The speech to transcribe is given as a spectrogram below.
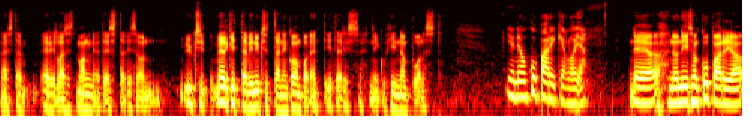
näistä erilaisista magneeteista. Eli se on yksi, merkittävin yksittäinen komponentti ITERissä niin kuin hinnan puolesta. Ja ne on kuparikeloja? Ne, no niissä on kuparia,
